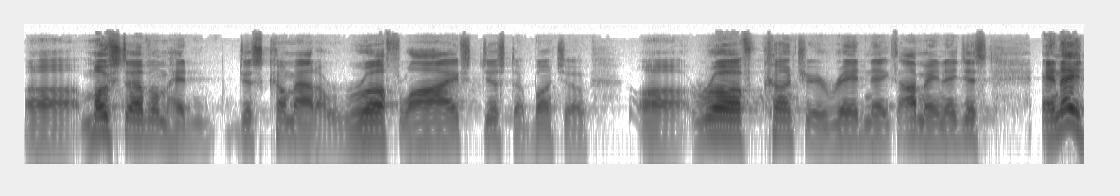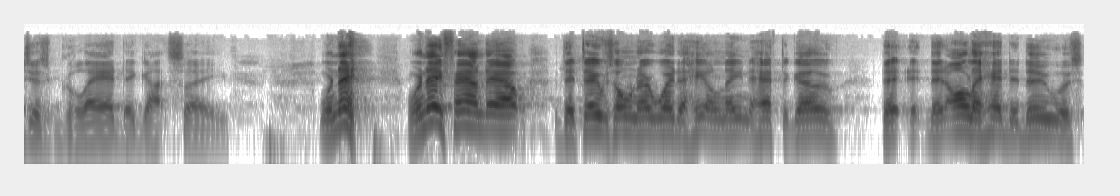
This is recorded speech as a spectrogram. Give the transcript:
Uh, most of them had just come out of rough lives, just a bunch of uh, rough country rednecks. I mean, they just, and they just glad they got saved. When they, when they found out that they was on their way to hell and they didn't have to go, that, that all they had to do was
